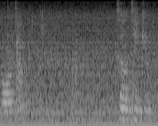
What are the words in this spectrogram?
important. So thank you.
